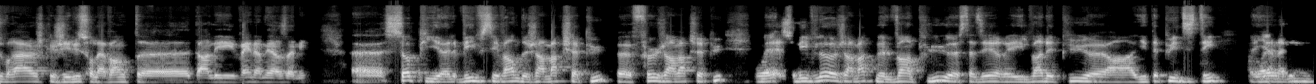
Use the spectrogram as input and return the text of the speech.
ouvrages que j'ai lu sur la vente euh, dans les 20 dernières années. Euh, ça, puis Vive ses ventes de Jean-Marc Chaput, Feu Jean-Marc Chaput. Ouais. ce livre-là, Jean-Marc ne le vend plus, c'est-à-dire il vendait plus, il était plus édité. Il y en avait une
